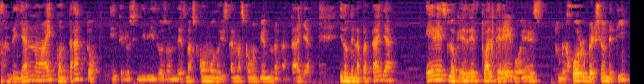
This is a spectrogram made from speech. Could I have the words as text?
donde ya no hay contacto entre los individuos, donde es más cómodo y están más cómodos viendo una pantalla, y donde en la pantalla eres lo que es, tu alter ego, es tu mejor versión de ti,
